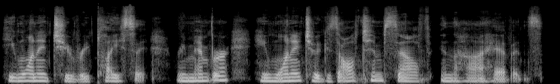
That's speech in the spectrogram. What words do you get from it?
He wanted to replace it. Remember, he wanted to exalt himself in the high heavens.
